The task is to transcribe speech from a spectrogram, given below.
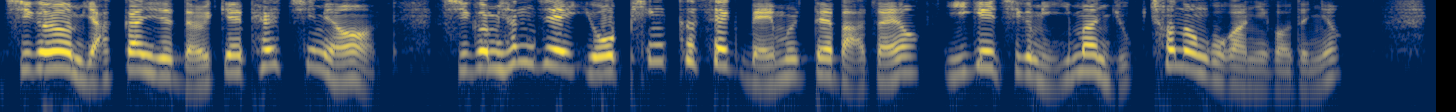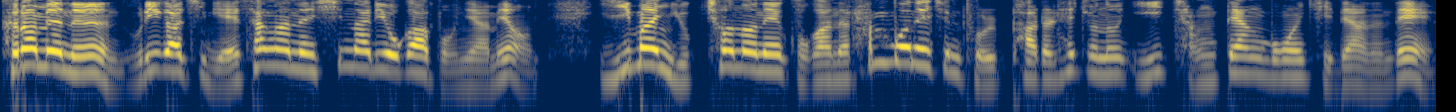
지금 약간 이제 넓게 펼치면 지금 현재 요 핑크색 매물대 맞아요? 이게 지금 26,000원 구간이거든요. 그러면은 우리가 지금 예상하는 시나리오가 뭐냐면 26,000원의 구간을 한 번에 지금 돌파를 해주는 이 장대 항봉을 기대하는데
